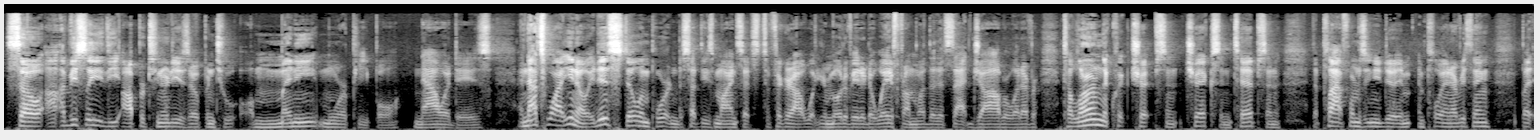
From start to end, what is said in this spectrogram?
So obviously the opportunity is open to many more people nowadays, and that's why you know it is still important to set these mindsets to figure out what you're motivated away from, whether it's that job or whatever, to learn the quick trips and tricks and tips and the platforms that you need to employ and everything. But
